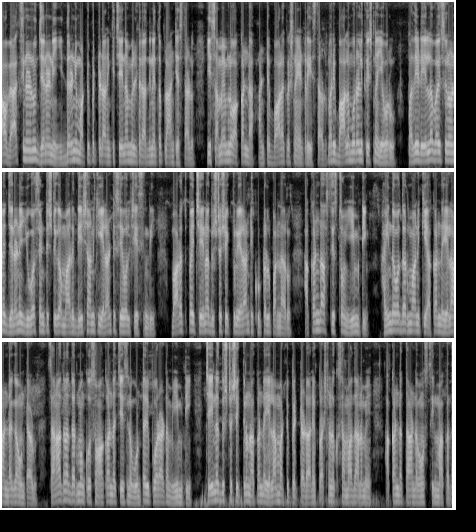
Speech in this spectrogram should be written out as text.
ఆ వ్యాక్సిన్ను జనని ఇద్దరిని మట్టు పెట్టడానికి చైనా మిలిటరీ అధినేత ప్లాన్ చేస్తాడు. ఈ సమయంలో అఖండ అంటే బాలకృష్ణ ఎంట్రీ ఇస్తాడు. మరి బాలమురళి కృష్ణ ఎవరు? పదిహేడేళ్ళ వయసులోనే జనని యువ సైంటిస్ట్గా మారి దేశానికి ఎలాంటి సేవలు చేసింది? భారత్పై చైనా దుష్ట శక్తులు ఎలాంటి కుట్రలు పన్నారు? అఖండ అస్తిత్వం ఏమిటి? హైందవ ధర్మానికి అఖండ ఎలా అండగా ఉంటాడు? సనాతన ధర్మం కోసం అఖండ చేసిన ఒంటరి పోరాటం ఏమిటి? చైనా దుష్టశక్తులను అఖండ ఎలా మట్టి పెట్టాడు అనే ప్రశ్నలకు సమాధానం సమాధానమే అఖండ తాండవం సినిమా కథ.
